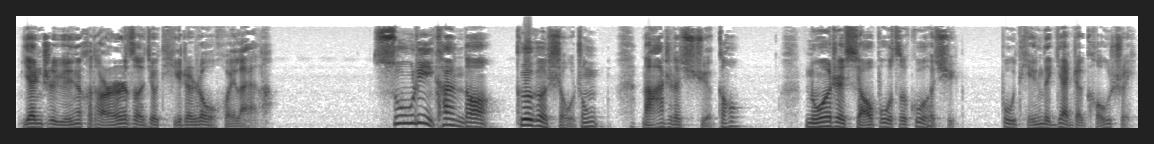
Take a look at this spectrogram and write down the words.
燕志云和他儿子就提着肉回来了。苏丽看到哥哥手中拿着的雪糕，挪着小步子过去。不停的咽着口水，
